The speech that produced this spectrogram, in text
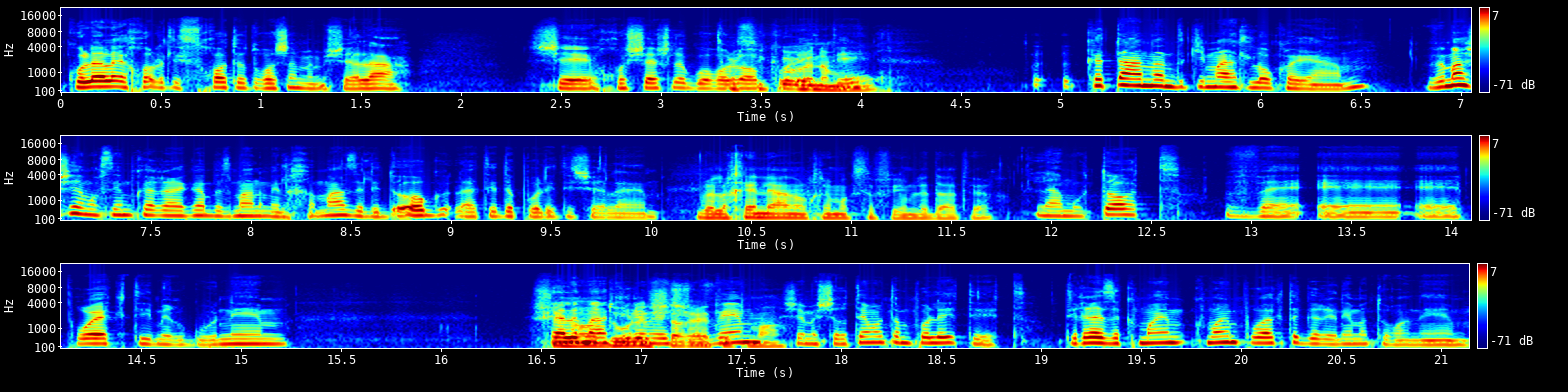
כולל היכולת לסחוט את ראש הממשלה, שחושש לגורלו הפוליטי. קטן עד כמעט לא קיים, ומה שהם עושים כרגע בזמן המלחמה זה לדאוג לעתיד הפוליטי שלהם. ולכן לאן הולכים הכספים לדעתך? לעמותות ופרויקטים, ארגונים, חלק שנועדו לשרת את יישובים מה? שמשרתים אותם פוליטית. תראה, זה כמו עם, כמו עם פרויקט הגרעינים התורניים.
